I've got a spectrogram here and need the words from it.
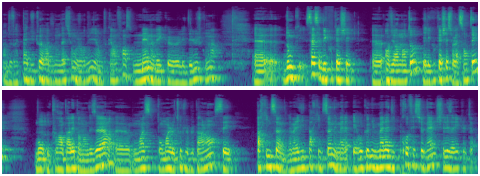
On ne devrait pas du tout avoir d'inondations aujourd'hui, en tout cas en France, même avec euh, les déluges qu'on a. Euh, donc ça, c'est des coûts cachés euh, environnementaux. Et les coûts cachés sur la santé, bon, on pourrait en parler pendant des heures. Euh, moi, pour moi, le truc le plus parlant, c'est Parkinson. La maladie de Parkinson est, mal- est reconnue maladie professionnelle chez les agriculteurs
